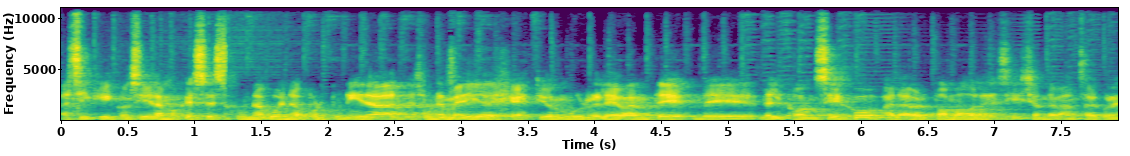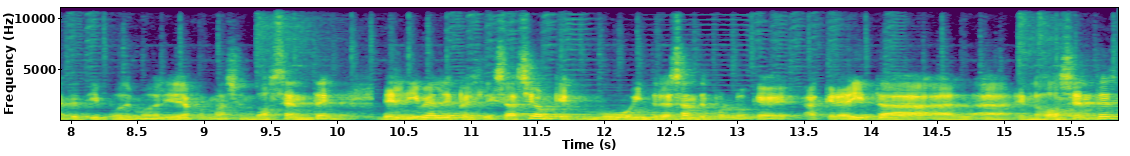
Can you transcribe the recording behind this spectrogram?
Así que consideramos que esa es una buena oportunidad, es una medida de gestión muy relevante de, del Consejo, al haber tomado la decisión de avanzar con este tipo de modalidad de formación docente, del nivel de especialización, que es muy interesante por lo que acredita en los docentes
